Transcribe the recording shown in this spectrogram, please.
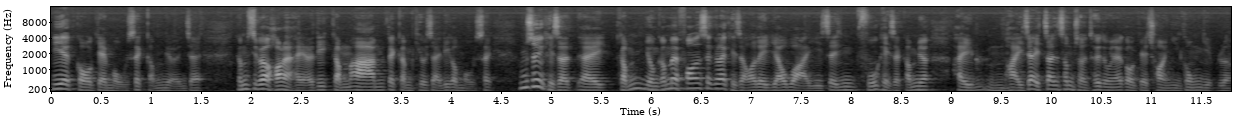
呢一個嘅模式咁樣啫。咁只不過可能係有啲咁啱的咁巧就係呢個模式。咁所以其實誒咁、用咁嘅方式咧，其實我哋有懷疑政府其實咁樣係唔係真係真心想推動一個嘅創意工業啦。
